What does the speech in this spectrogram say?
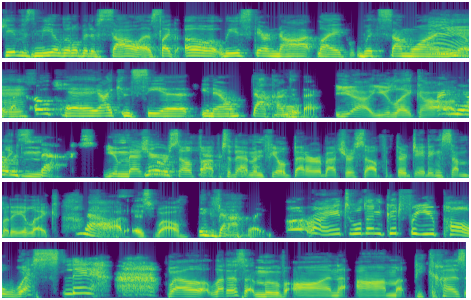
gives me a little bit of solace. Like, oh, at least they're not like with someone, you know, Mm. like, okay, I can see it, you know, that kind of thing. Yeah, you like uh I more like respect. You measure more yourself up to them and feel better about yourself if they're dating somebody like Yeah, hot as well. exactly. All right. Well, then good for you, Paul Wesley. Well, let us move on. Um, because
